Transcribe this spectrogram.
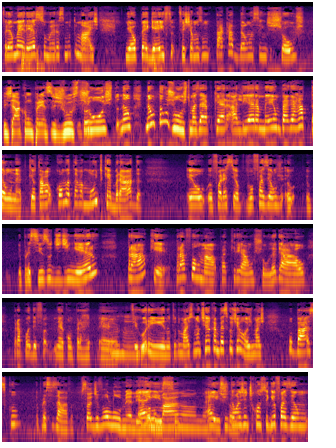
falei, eu mereço, eu mereço muito mais. E aí eu peguei, e fe- fechamos um tacadão assim de shows. Já com preço justo. Justo. Não, não tão justo, mas era porque era- ali era meio um pega-ratão, né? Porque eu tava, como eu tava muito quebrada, eu, eu falei assim, eu vou fazer um. Eu, eu, eu preciso de dinheiro pra quê? Pra formar, pra criar um show legal, pra poder né, comprar é, figurino tudo mais. Não tinha a cabeça que eu tinha hoje, mas o básico eu precisava. Precisa de volume ali, É volumar isso. no, no é isso. show. Então a gente conseguiu fazer um,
